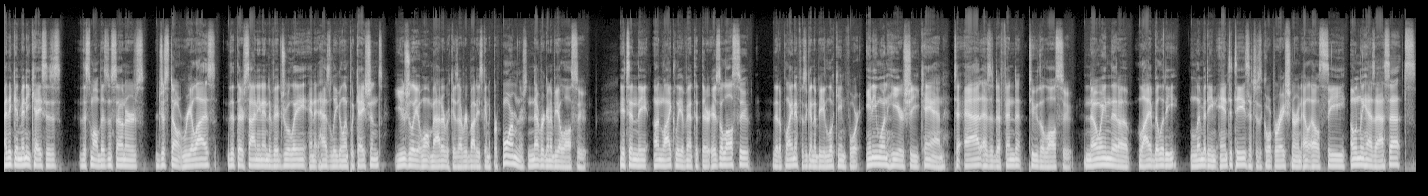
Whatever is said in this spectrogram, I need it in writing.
I think in many cases, the small business owners just don't realize that they're signing individually and it has legal implications. Usually it won't matter because everybody's going to perform and there's never going to be a lawsuit. It's in the unlikely event that there is a lawsuit that a plaintiff is going to be looking for anyone he or she can to add as a defendant to the lawsuit. Knowing that a liability limiting entity, such as a corporation or an LLC, only has assets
